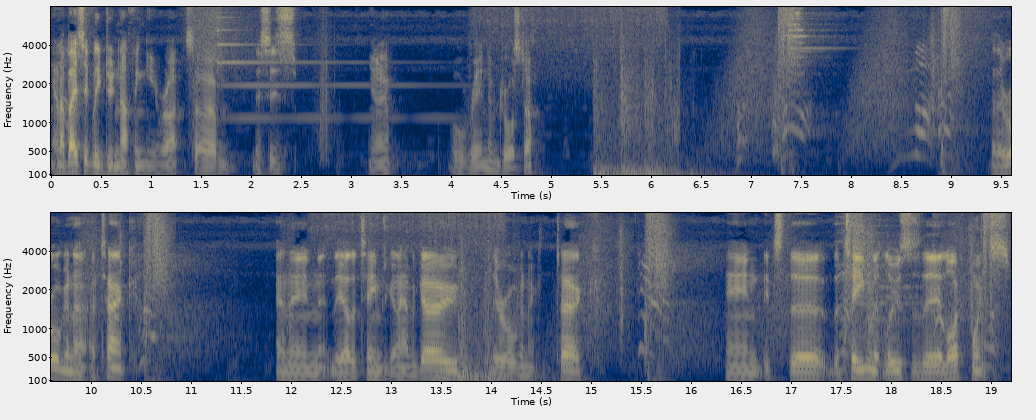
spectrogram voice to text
And I basically do nothing here, right? So um, this is, you know, all random draw stuff. So they're all going to attack. And then the other team's going to have a go. They're all going to attack. And it's the, the team that loses their life points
